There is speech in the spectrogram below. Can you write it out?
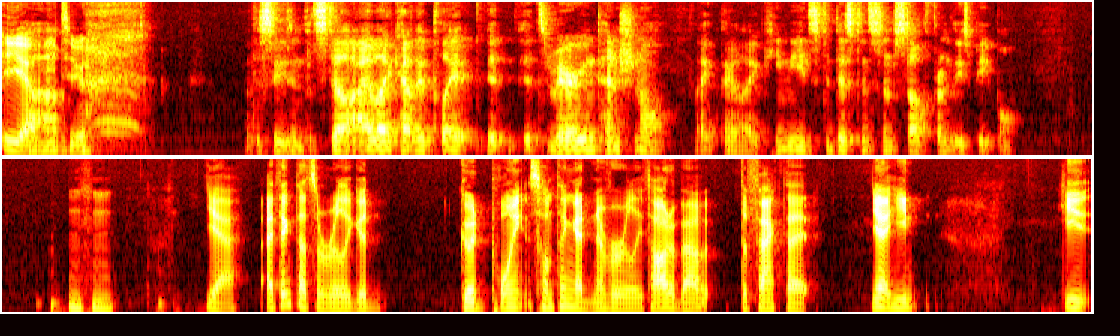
Yeah, um, me too. of the season. But still, I like how they play it. it. It's very intentional. Like they're like he needs to distance himself from these people. Mm-hmm. Yeah, I think that's a really good good point. Something I'd never really thought about. The fact that yeah, he he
